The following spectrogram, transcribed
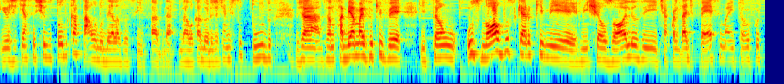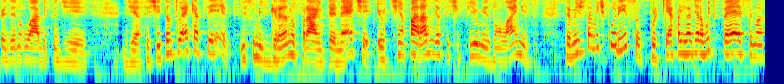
e eu já tinha assistido todo o catálogo delas, assim, sabe? Da, da locadora. Eu já tinha visto tudo, já, já não sabia mais o que ver. Então, os novos quero que me, me os olhos e tinha qualidade péssima, então eu fui perdendo o hábito de, de assistir. Tanto é que até isso migrando pra internet, eu tinha parado de assistir filmes online também justamente por isso, porque a qualidade era muito péssima,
